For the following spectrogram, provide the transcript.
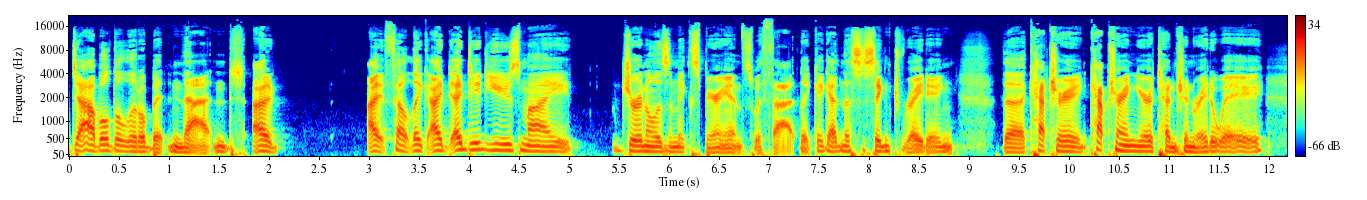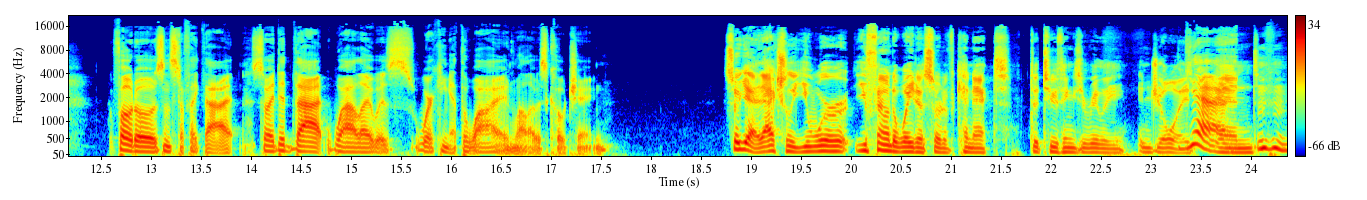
dabbled a little bit in that and i I felt like I I did use my journalism experience with that. Like again, the succinct writing, the capturing capturing your attention right away, photos and stuff like that. So I did that while I was working at the Y and while I was coaching. So yeah, actually you were you found a way to sort of connect the two things you really enjoyed. Yeah. And hmm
